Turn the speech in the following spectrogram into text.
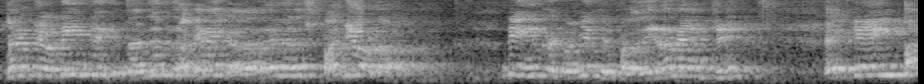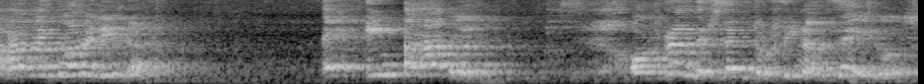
Pero que o din da débeda grega, da débeda española. Din, recoñece paladinamente, é que é impagable en boa medida. É impagable. Os grandes centros financeiros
